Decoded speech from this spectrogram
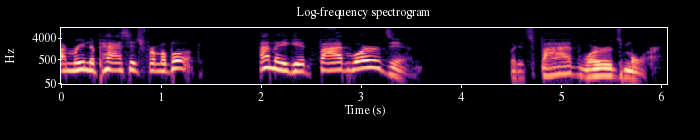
I'm reading a passage from a book. I may get five words in, but it's five words more.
